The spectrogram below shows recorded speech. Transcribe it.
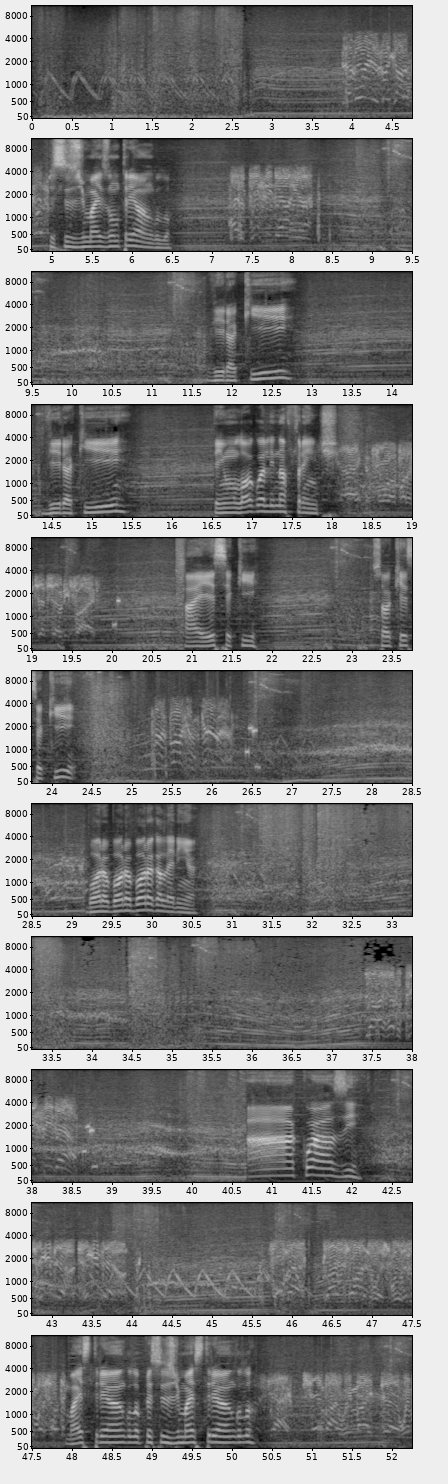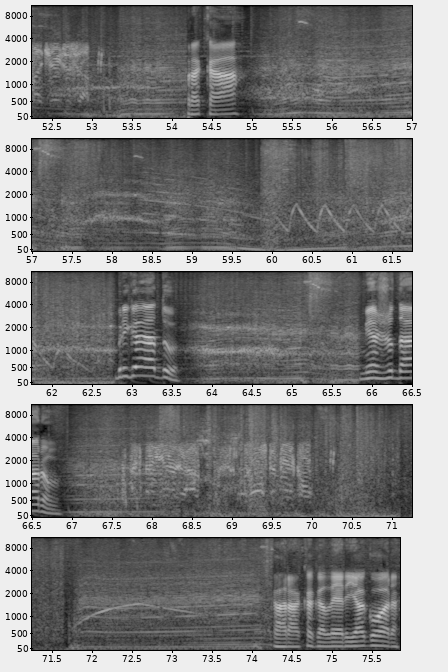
Preciso de mais um triângulo. Vira aqui. Vira aqui. Tem um logo ali na frente. Ah, é esse aqui. Só que esse aqui... Bora, bora, bora, galerinha. Quase. Mais triângulo, preciso de mais triângulo. Pra cá. Obrigado! Me ajudaram. Caraca, galera, e agora?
